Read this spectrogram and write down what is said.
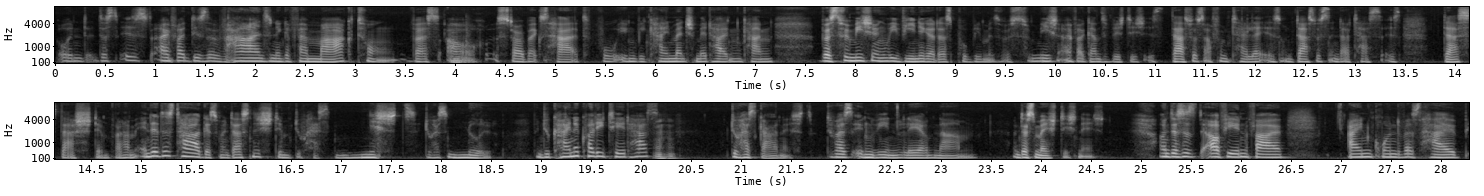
und das ist einfach diese wahnsinnige Vermarktung, was auch Starbucks hat, wo irgendwie kein Mensch mithalten kann. Was für mich irgendwie weniger das Problem ist. Was für mich einfach ganz wichtig ist, das, was auf dem Teller ist und das, was in der Tasse ist, dass das stimmt. Weil am Ende des Tages, wenn das nicht stimmt, du hast nichts. Du hast null. Wenn du keine Qualität hast, du hast gar nichts. Du hast irgendwie einen leeren Namen. Und das möchte ich nicht. Und das ist auf jeden Fall ein Grund, weshalb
